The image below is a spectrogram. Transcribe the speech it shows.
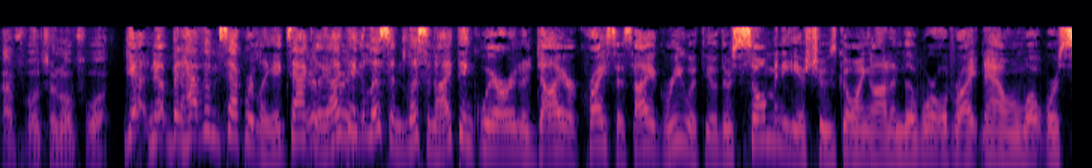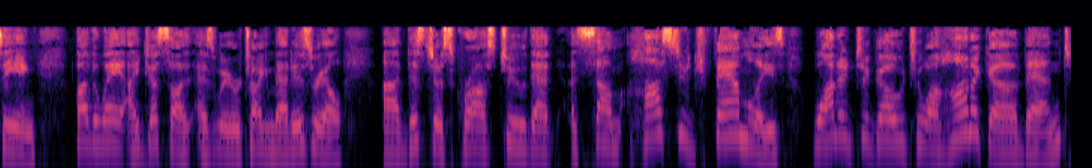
have votes on all four. Yeah, no, but have them separately. Exactly. Yeah, I think, listen, listen, I think we're in a dire crisis. I agree with you. There's so many issues going on in the world right now and what we're seeing. By the way, I just saw, as we were talking about Israel, uh, this just crossed too, that some hostage families wanted to go to a Hanukkah event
